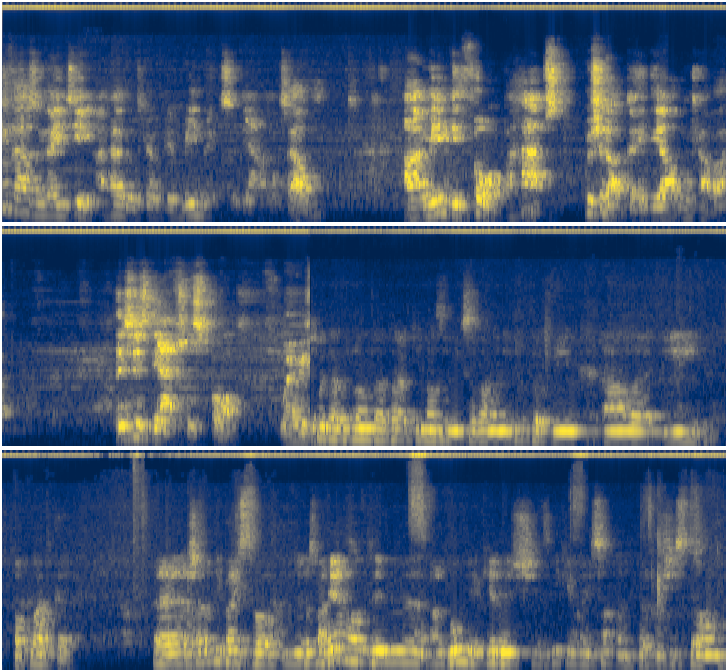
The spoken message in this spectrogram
In 2018, I heard there was going to be a remix of the Animals album. And I immediately thought perhaps we should update the album cover. This is the actual spot where we Płyta wygląda tak i ma zremiksowane nie tylko dźwięk, ale i okładkę. E, Szanowni Państwo, rozmawiałem o tym albumie kiedyś z Nickiem Masonem, perkusistą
